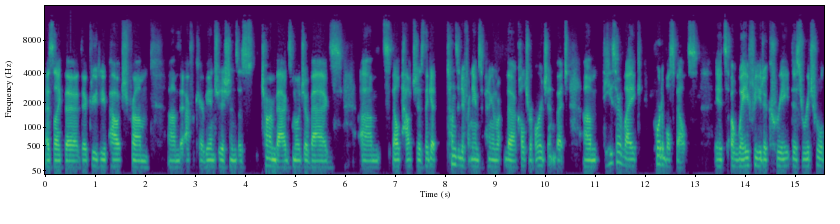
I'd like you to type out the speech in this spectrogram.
as like the the gris-gris pouch from um, the Afro-Caribbean traditions as charm bags, mojo bags, um, spell pouches. They get tons of different names depending on the culture of origin, but um, these are like portable spells. It's a way for you to create this ritual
